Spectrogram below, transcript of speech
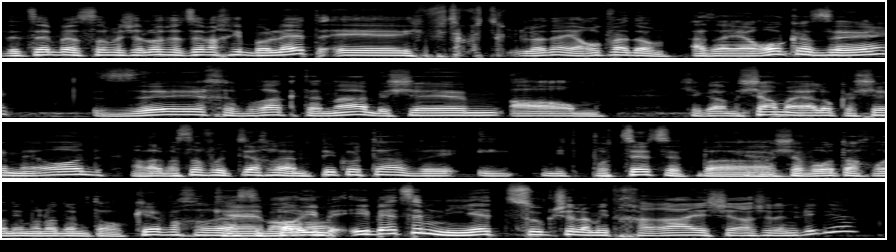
דצמבר 23, הצבע הכי בולט, אה, לא יודע, ירוק ואדום. אז הירוק הזה, זה חברה קטנה בשם ARM, שגם שם היה לו קשה מאוד, אבל בסוף הוא הצליח להנפיק אותה, והיא מתפוצצת בשבועות האחרונים, אני לא יודע אם אתה עוקב אחריה. כן, ברור, היא, היא בעצם נהיית סוג של המתחרה הישירה של NVIDIA?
